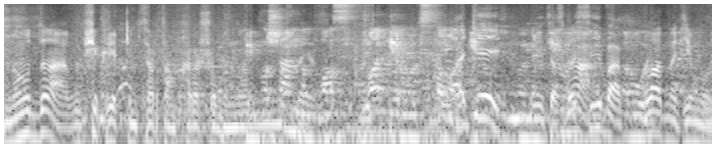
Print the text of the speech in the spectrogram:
Ну да, вообще крепким сортам хорошо бы. Приглашаем на два, первых стола. Окей, Витя, спасибо. Ладно, Тимур.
